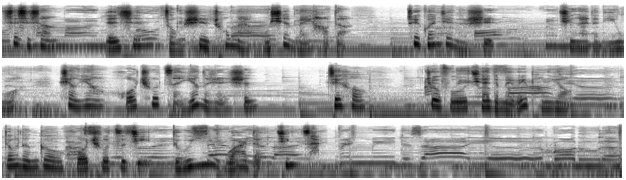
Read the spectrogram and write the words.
事实上，人生总是充满无限美好的。最关键的是，亲爱的你我，想要活出怎样的人生？最后，祝福亲爱的每位朋友都能够活出自己独一无二的精彩。bottled up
